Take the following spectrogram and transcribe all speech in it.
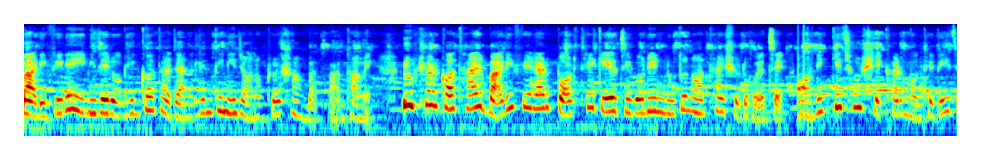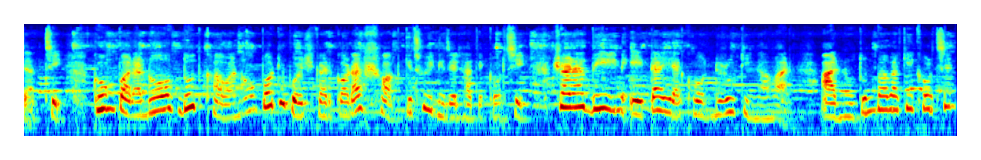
বাড়ি ফিরেই নিজের অভিজ্ঞতা জানালেন তিনি জনপ্রিয় সংবাদ মাধ্যমে। রূপসার কথায়, বাড়ি ফেরার পর থেকে জীবনের নতুন অধ্যায় শুরু হয়েছে। অনেক কিছু শেখার মধ্যে দিয়ে যাচ্ছি। ঘুম পাড়ানো, দুধ খাওয়ানো পটি পরিষ্কার করা, সবকিছুই নিজের হাতে করছি। সারা দিন এটাই এখন রুটিন। আমার আর নতুন বাবা কি করছেন?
